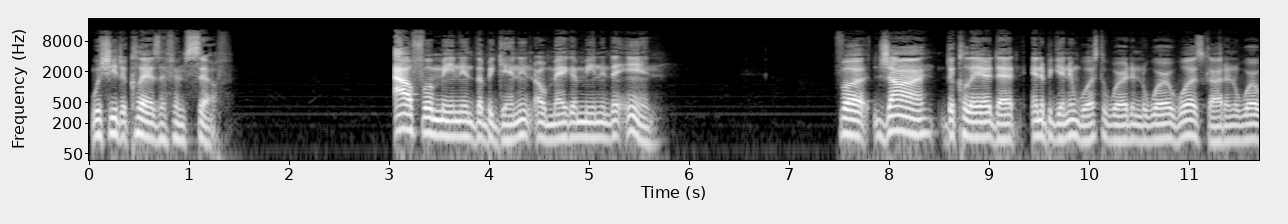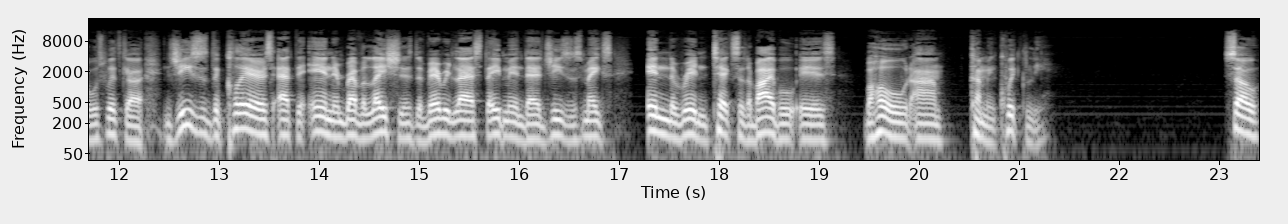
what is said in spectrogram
which he declares of himself. Alpha meaning the beginning, Omega meaning the end. For John declared that in the beginning was the Word, and the Word was God, and the Word was with God. Jesus declares at the end in Revelations, the very last statement that Jesus makes in the written text of the Bible is, Behold, I'm coming quickly. So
